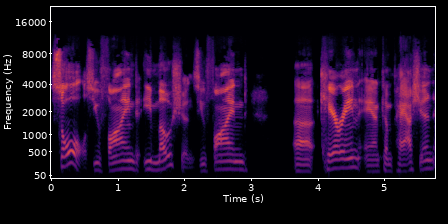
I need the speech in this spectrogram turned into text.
souls. You find emotions. You find uh, caring and compassion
